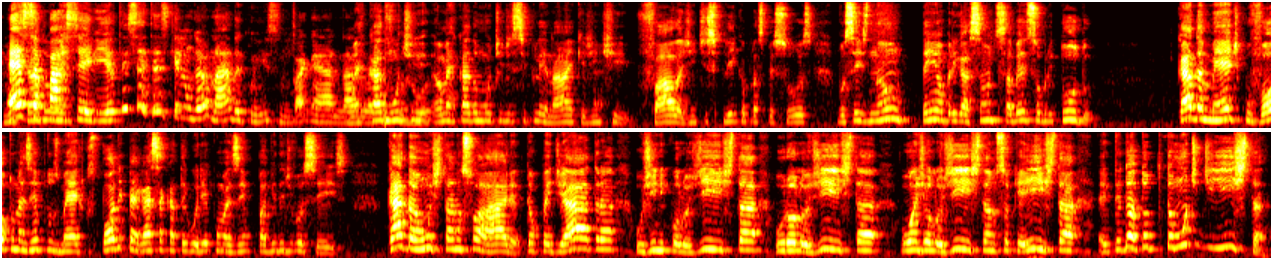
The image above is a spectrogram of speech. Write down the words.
mercado... essa parceria, eu tenho certeza que ele não ganhou nada com isso, não vai ganhar nada. Mercado multi, é um mercado multidisciplinar que a gente é. fala, a gente explica para as pessoas. Vocês não têm a obrigação de saber sobre tudo. Cada médico, volto no exemplo dos médicos, pode pegar essa categoria como exemplo para a vida de vocês. Cada um está na sua área. Tem o pediatra, o ginecologista, o urologista, o angiologista, não sei o que, ista, entendeu? Tem um monte de ista.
